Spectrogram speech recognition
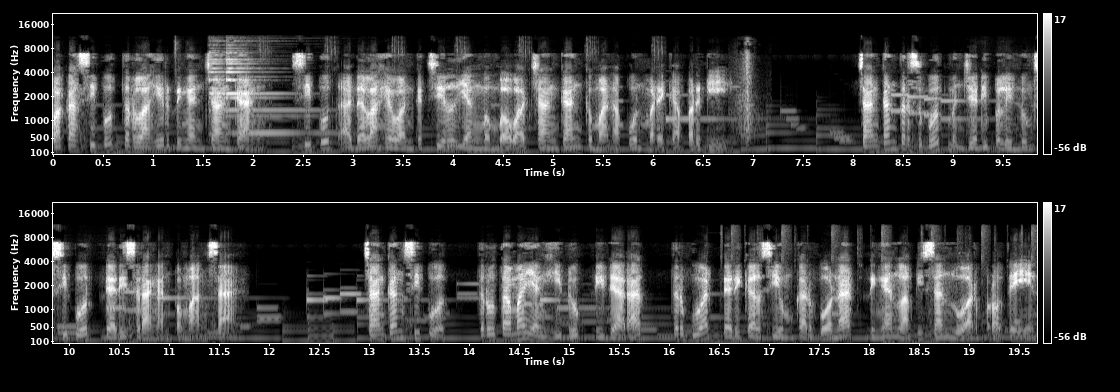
Apakah siput terlahir dengan cangkang? Siput adalah hewan kecil yang membawa cangkang ke mana pun mereka pergi. Cangkang tersebut menjadi pelindung siput dari serangan pemangsa. Cangkang siput, terutama yang hidup di darat, terbuat dari kalsium karbonat dengan lapisan luar protein.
